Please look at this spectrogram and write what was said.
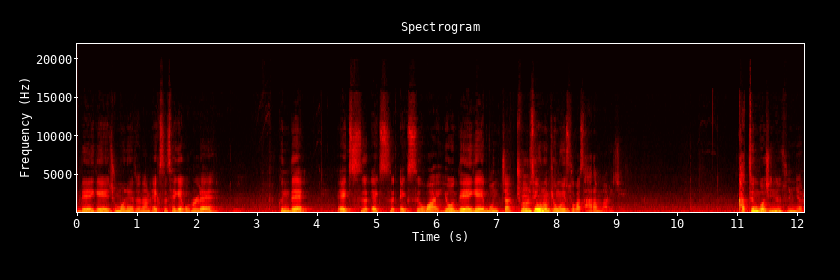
4개의 주머니에서 나는 x 3개 고를래. 근데 x, x, x, y 요네 개의 문자 줄 세우는 경우의 수가 4란 말이지. 같은 것이 있는 순열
